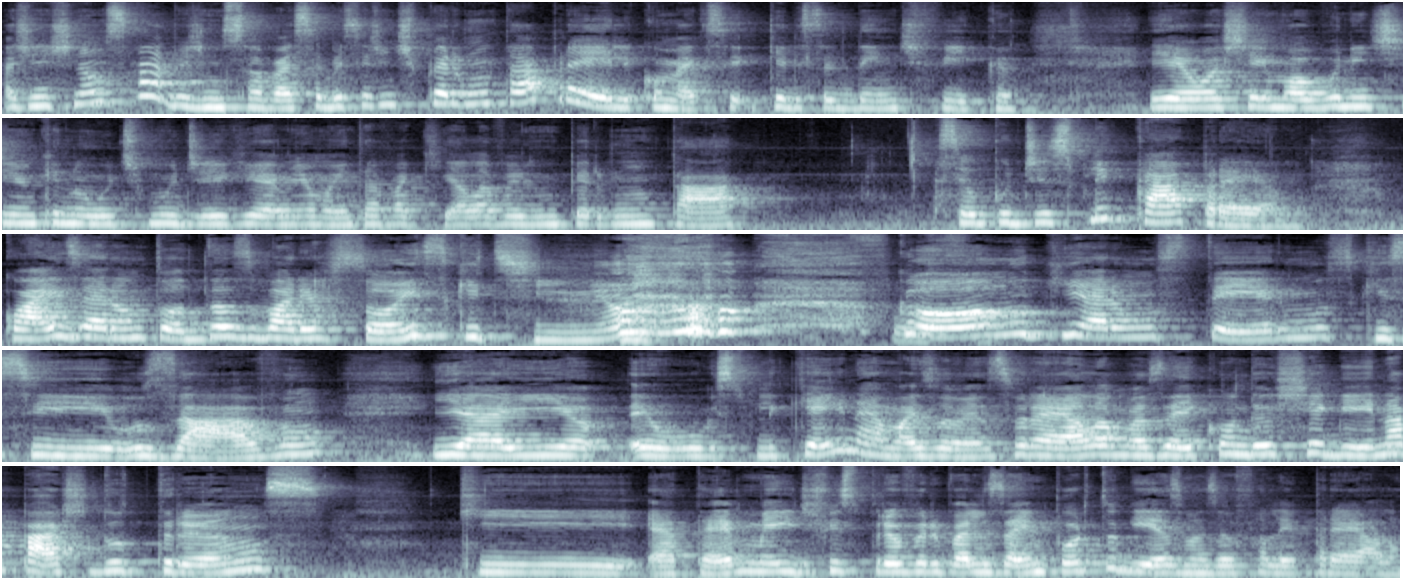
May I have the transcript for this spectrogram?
A gente não sabe, a gente só vai saber se a gente perguntar para ele como é que, se, que ele se identifica. E eu achei mó bonitinho que no último dia que a minha mãe tava aqui, ela veio me perguntar se eu podia explicar para ela quais eram todas as variações que tinham. como que eram os termos que se usavam. E aí eu, eu expliquei, né, mais ou menos para ela, mas aí quando eu cheguei na parte do trans, que é até meio difícil para eu verbalizar em português, mas eu falei para ela,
